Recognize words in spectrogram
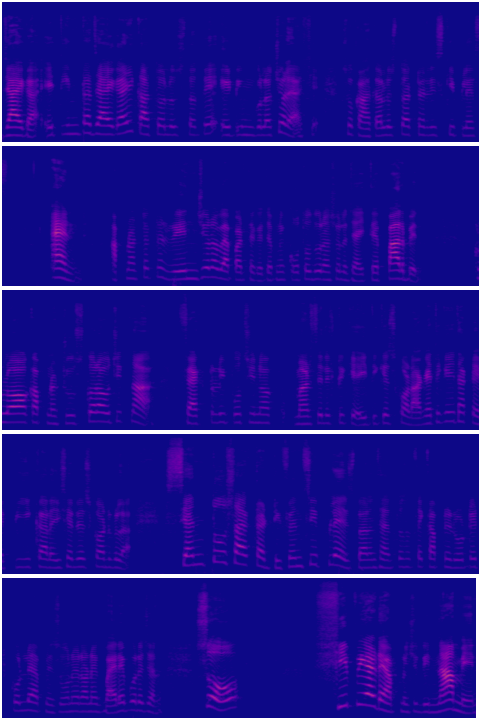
জায়গা, এই তিনটা জায়গায় কাতালুস্তাতে এই টিমগুলো চলে আসে। সো কাতালুস্তা একটা রিস্কি প্লেস অ্যান্ড আপনার তো একটা রেঞ্জেরও ব্যাপার থাকে যে আপনি কত দূর আসলে যাইতে পারবেন। ক্লক আপনার চুজ করা উচিত না। ফ্যাক্টরি পচিনক মার্স এই এইদিকে স্কোয়াড আগে থেকেই থাকে পিক আর এই সাইডের স্কোয়াডগুলো সেন্টোসা একটা ডিফেন্সিভ প্লেস ধরেন সেন্টোসা থেকে আপনি রোটেট করলে আপনি জোনের অনেক বাইরে পড়ে যান। সো শিপইয়ার্ডে আপনি যদি নামেন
